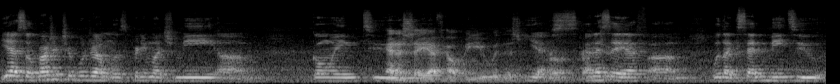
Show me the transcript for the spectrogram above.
Yeah, so Project Triple Jump was pretty much me um, going to NSAF helping you with this. Yes, project. NSAF um, would like send me to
